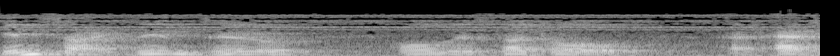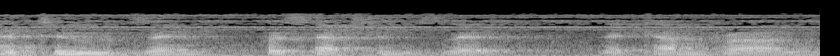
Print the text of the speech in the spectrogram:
insight into all the subtle uh, attitudes and perceptions that that come from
